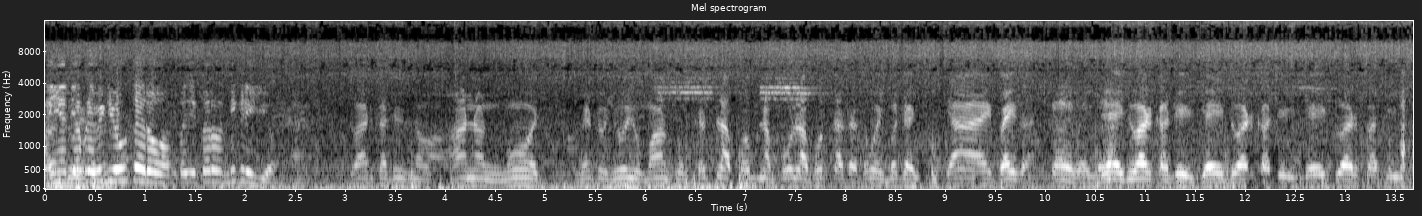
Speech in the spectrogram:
અહીંયાથી આપણે વીડિયો ઉતારો પછી તરત નીકળી ગયો. દ્વારકાધીશ નો આનંદ મોજ. મેં તો જોયું માણસો કેટલા પગના ફોલા ફરતા હતા તોય બધા જય ભાઈગા. જય દ્વારકાધીશ જય દ્વારકાધીશ જય દ્વારકાધીશ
